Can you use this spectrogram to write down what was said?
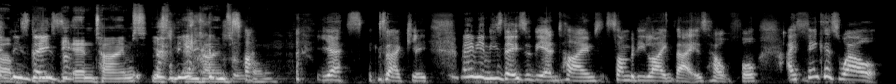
Uh, these days, the, the end times. Yes, the, the end, end times. Time. yes, exactly. Maybe in these days of the end times, somebody like that is helpful. I think as well.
